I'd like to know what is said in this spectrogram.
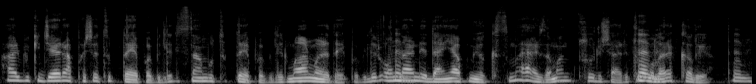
Halbuki Cerrahpaşa tıp da yapabilir, İstanbul tıp da yapabilir, Marmara da yapabilir. Onlar Tabii. neden yapmıyor kısmı her zaman soru işareti Tabii. olarak kalıyor. Tabii.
